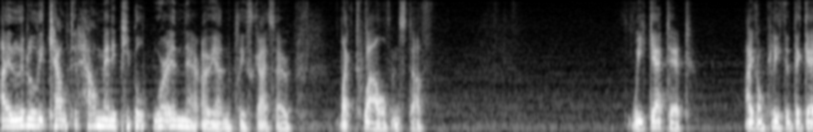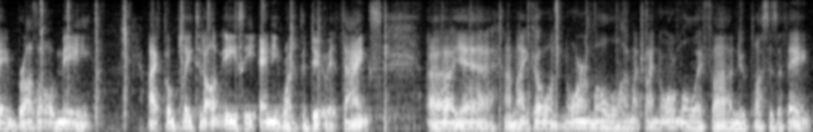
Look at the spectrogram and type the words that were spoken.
I literally counted how many people were in there. Oh yeah, and the police guy, so like 12 and stuff. We get it. I completed the game. Bravo me. I completed it on easy. Anyone could do it. Thanks. Uh, yeah, I might go on normal. I might try normal if uh, new plus is a thing.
